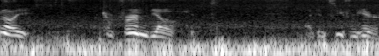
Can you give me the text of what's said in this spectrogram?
Finally, confirmed yellow. I can see from here.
